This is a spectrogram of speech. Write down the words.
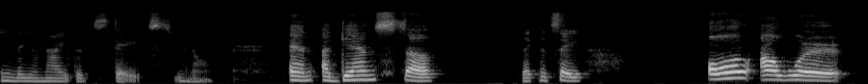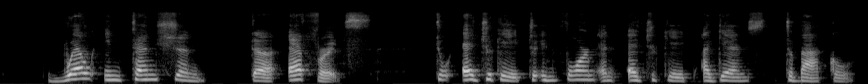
in the United States, you know. And against, uh, like, let's say, all our well intentioned uh, efforts to educate, to inform and educate against tobacco.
